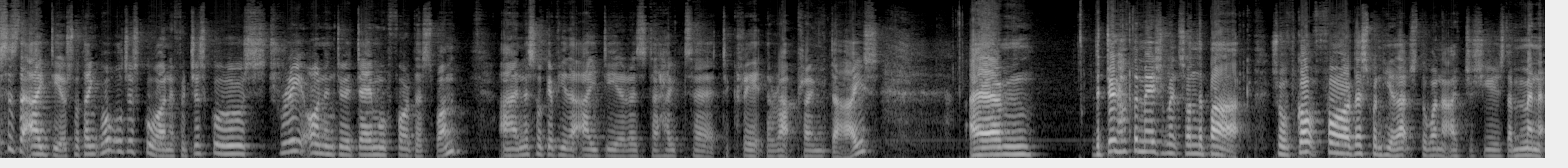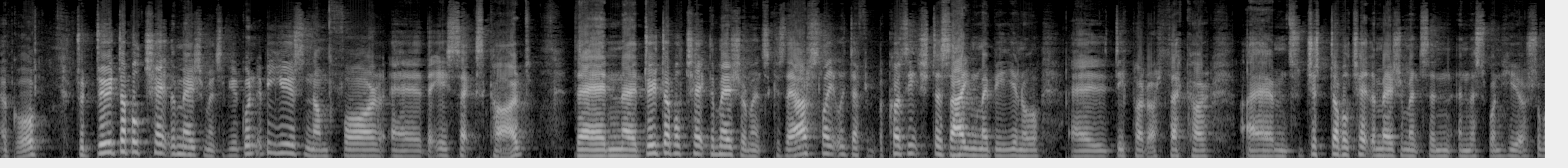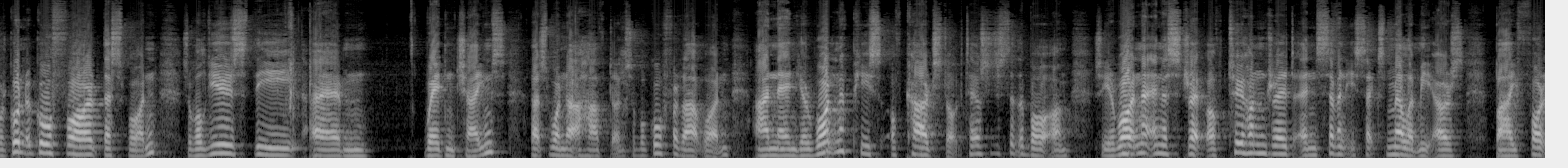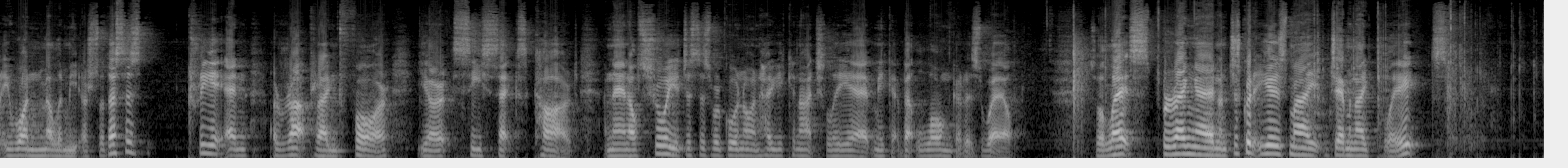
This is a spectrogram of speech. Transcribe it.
this is the idea. So I think what we'll just go on, if we just go straight on and do a demo for this one, and this will give you the idea as to how to, to create the wraparound dies. Um, they do have the measurements on the back. So we've got for this one here, that's the one that I've just used a minute ago. So do double check the measurements. If you're going to be using them for uh, the A6 card, then uh, do double check the measurements because they are slightly different because each design may be you know uh, deeper or thicker. Um, so just double check the measurements in, in this one here. So we're going to go for this one. So we'll use the um, wedding chimes. That's one that I have done. So we'll go for that one. And then you're wanting a piece of cardstock. Tells you just at the bottom. So you're wanting it in a strip of 276 millimeters by 41 millimeters. So this is creating a wraparound for your C6 card. And then I'll show you just as we're going on how you can actually uh, make it a bit longer as well. So let's bring in, I'm just going to use my Gemini plate.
